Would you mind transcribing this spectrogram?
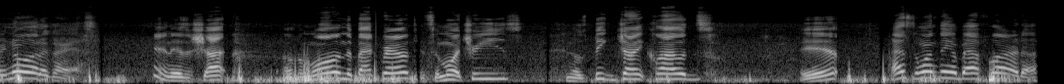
No grass. And there's a shot of them all in the background and some more trees and those big giant clouds. Yep. That's the one thing about Florida.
